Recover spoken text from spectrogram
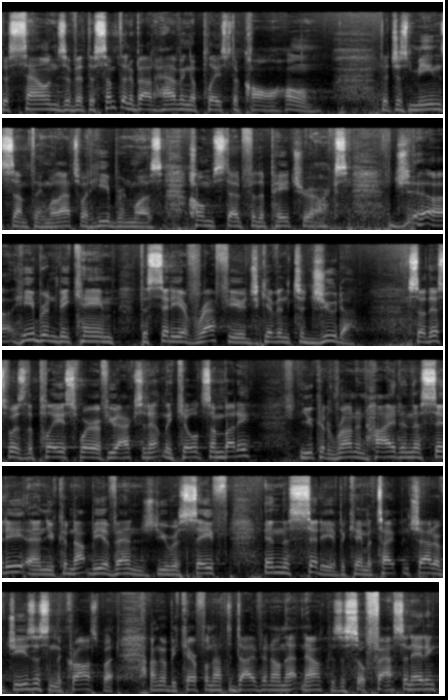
the sounds of it. There's something about having a place to call home that just means something. Well, that's what Hebron was homestead for the patriarchs. Uh, Hebron became the city of refuge given to Judah. So, this was the place where if you accidentally killed somebody, you could run and hide in the city and you could not be avenged. You were safe in the city. It became a type and shadow of Jesus and the cross, but I'm going to be careful not to dive in on that now because it's so fascinating.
